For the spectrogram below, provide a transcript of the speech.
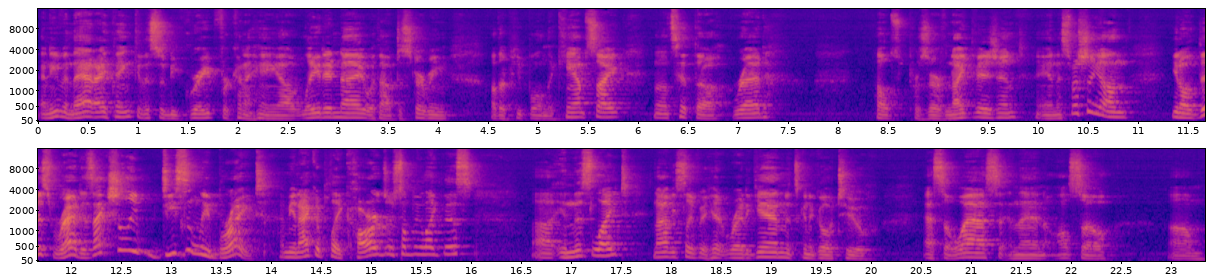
And even that, I think this would be great for kind of hanging out late at night without disturbing other people in the campsite. And let's hit the red. Helps preserve night vision. And especially on you know, this red is actually decently bright. I mean, I could play cards or something like this uh, in this light. And obviously, if we hit red again, it's going to go to SOS and then also um,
